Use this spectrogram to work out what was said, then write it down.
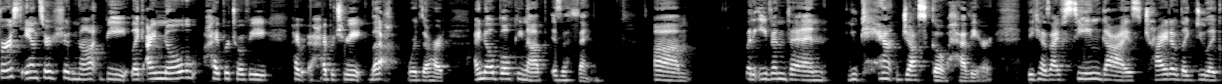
first answer should not be like I know hypertrophy, hyper, hypertrophy. Ugh, words are hard. I know bulking up is a thing, um, but even then, you can't just go heavier because I've seen guys try to like do like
